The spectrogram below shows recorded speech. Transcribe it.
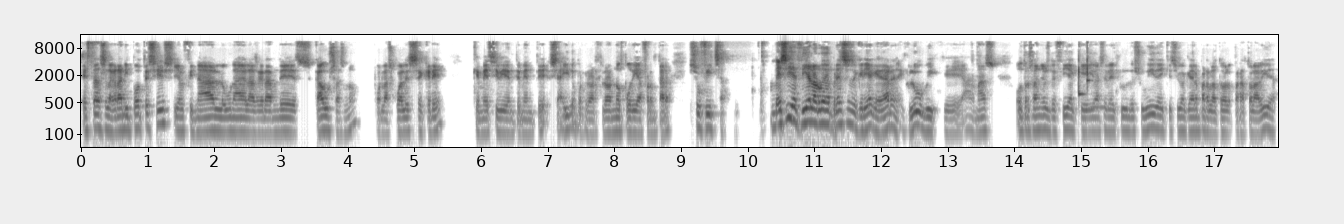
Esta es la gran hipótesis y al final una de las grandes causas ¿no? por las cuales se cree que Messi evidentemente se ha ido porque Barcelona no podía afrontar su ficha. Messi decía en la rueda de prensa que se quería quedar en el club y que además otros años decía que iba a ser el club de su vida y que se iba a quedar para, para toda la vida.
